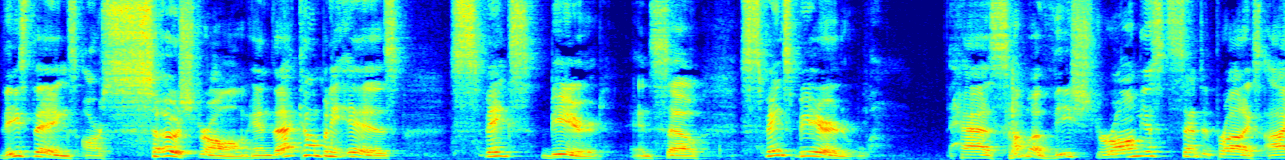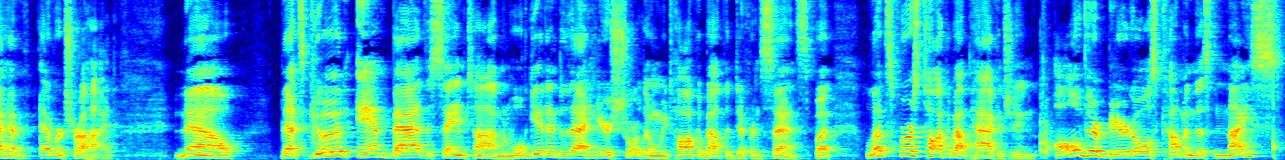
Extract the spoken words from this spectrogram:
These things are so strong, and that company is Sphinx Beard. And so, Sphinx Beard has some of the strongest scented products I have ever tried. Now, that's good and bad at the same time, and we'll get into that here shortly when we talk about the different scents. But let's first talk about packaging. All of their beard oils come in this nice,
